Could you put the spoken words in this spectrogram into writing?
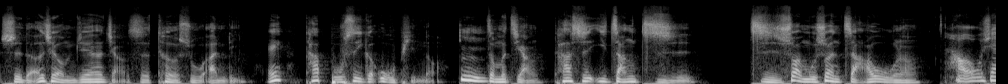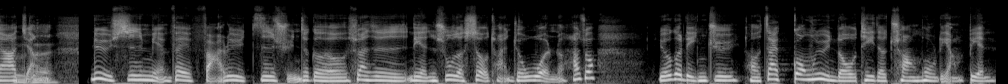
是的，而且我们今天要讲的是特殊案例。哎，它不是一个物品哦。嗯，怎么讲？它是一张纸，纸算不算杂物呢？好，我现在要讲律师免费法律咨询，这个算是脸书的社团就问了，他说有一个邻居哦，在公寓楼梯的窗户两边，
